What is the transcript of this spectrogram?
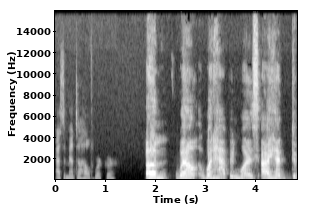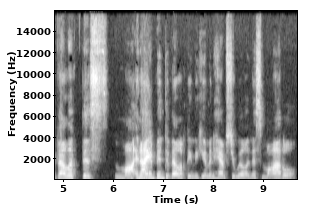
as a mental health worker? Um, well, what happened was I had developed this, mo- and I had been developing the human hamster wheel and this model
